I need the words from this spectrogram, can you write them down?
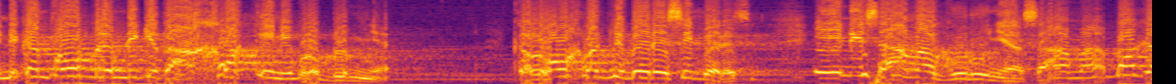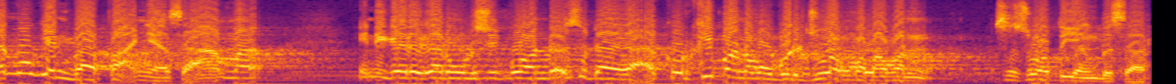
Ini kan problem di kita akhlak ini problemnya. Kalau akhlak diberesi beres ini sama gurunya sama bahkan mungkin bapaknya sama ini gara-gara ngurusi pondok sudah nggak akur. Gimana mau berjuang melawan sesuatu yang besar?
